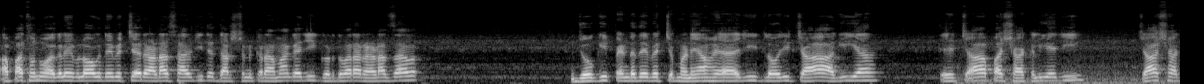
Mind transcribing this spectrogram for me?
ਆਪਾਂ ਤੁਹਾਨੂੰ ਅਗਲੇ ਵਲੌਗ ਦੇ ਵਿੱਚ ਰਾੜਾ ਸਾਹਿਬ ਜੀ ਦੇ ਦਰਸ਼ਨ ਕਰਾਵਾਂਗੇ ਜੀ, ਗੁਰਦੁਆਰਾ ਰਾੜਾ ਸਾਹਿਬ, ਜੋ ਕਿ ਪਿੰਡ ਦੇ ਵਿੱਚ ਬਣਿਆ ਹੋਇਆ ਹੈ ਜੀ। ਲੋ ਜੀ, ਚਾਹ ਆ ਗਈ ਆ ਤੇ ਚਾਹ ਆਪਾਂ ਛਕ ਲਈਏ ਜੀ। ਚਾਹ ਛਕ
